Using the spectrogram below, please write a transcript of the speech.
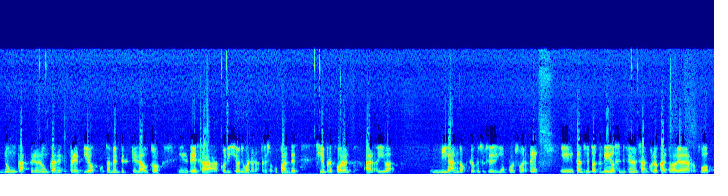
nunca, pero nunca desprendió justamente el, auto eh, de esa colisión y bueno, los tres ocupantes siempre fueron arriba mirando lo que sucedía. Por suerte eh, están siendo atendidos en, el Sanco local todavía de Arrufó.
